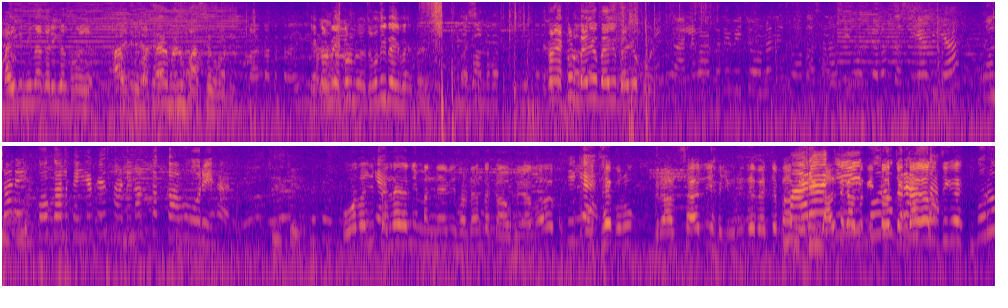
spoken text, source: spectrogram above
ਮਾਈਕ ਨੀਵਾ ਕਰੀ ਗੱਲ ਥੋੜਾ ਜਿਹਾ ਖੈਰ ਮੈਨੂੰ ਪਾਸੇ ਹੋ ਇੱਕ ਮਿੰਟ ਇੱਕ ਮਿੰਟ ਉਹਦੀ ਬੈਠ ਇੱਕ ਮਿੰਟ ਇੱਕ ਮਿੰਟ ਬਹਿ ਜਾਓ ਬਹਿ ਜਾਓ ਬਹਿ ਜਾਓ ਗੱਲਬਾਤ ਦੇ ਵਿੱਚ ਉਹਨਾਂ ਨੇ ਜੋ ਦੱਸਣਾ ਸੀ ਉਹ ਚਲੋ ਦੱਸਿਆ ਵੀ ਆ। ਉਹਨਾਂ ਨੇ ਇੱਕੋ ਗੱਲ ਕਹੀ ਆ ਕਿ ਸਾਡੇ ਨਾਲ ਧੱਕਾ ਹੋ ਰਿਹਾ ਹੈ। ਠੀਕ ਹੈ ਜੀ। ਉਹ ਤਾਂ ਜੀ ਠੀਕ ਹੈ। ਪਹਿਲਾਂ ਤਾਂ ਨਹੀਂ ਮੰਨਿਆ ਵੀ ਸਾਡਾ ਧੱਕਾ ਹੋਇਆ ਵਾ। ਠੀਕ ਹੈ। ਉੱਥੇ ਗੁਰੂ ਗ੍ਰੰਥ ਸਾਹਿਬ ਦੀ ਹਜ਼ੂਰੀ ਦੇ ਵਿੱਚ ਬਾਬੇ ਨੇ ਗਲਤ ਕੰਮ ਕੀਤਾ ਉਹ ਚੰਗਾ ਗੱਲ ਸੀਗਾ। ਗੁਰੂ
